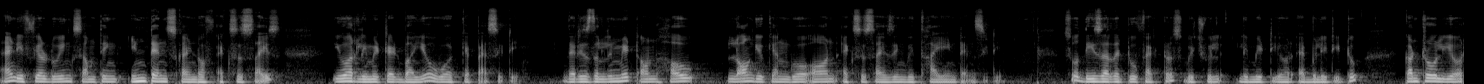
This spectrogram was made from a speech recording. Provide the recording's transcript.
And if you're doing something intense kind of exercise, you are limited by your work capacity there is the limit on how long you can go on exercising with high intensity. So these are the two factors which will limit your ability to control your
